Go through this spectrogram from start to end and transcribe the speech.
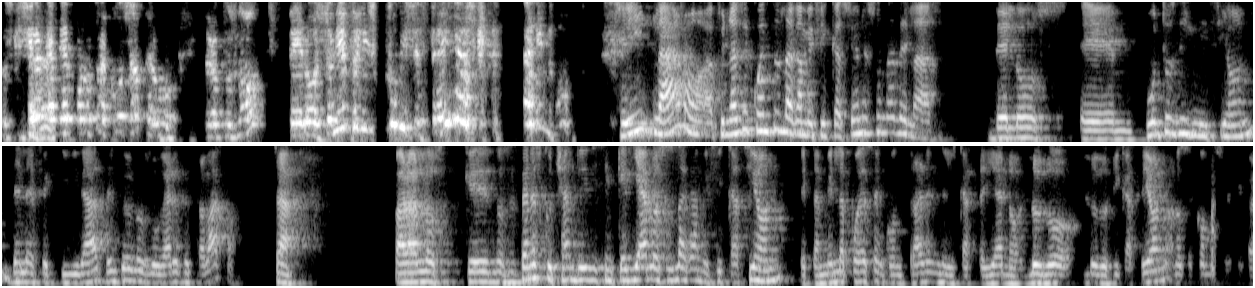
Pues quisiera cambiar por otra cosa, pero, pero pues no. Pero estoy bien feliz con mis estrellas. ¿no? Sí, claro. A final de cuentas, la gamificación es una de las de los eh, puntos de ignición de la efectividad dentro de los lugares de trabajo. O sea, para los que nos están escuchando y dicen, ¿qué diablos es la gamificación? Que también la puedes encontrar en el castellano, ludo, ludificación, no sé cómo se dice.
